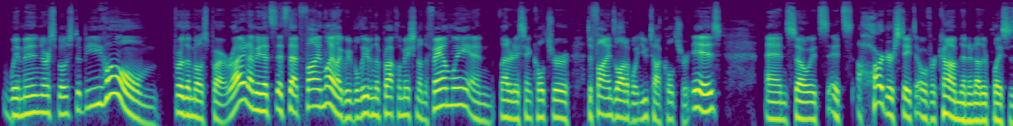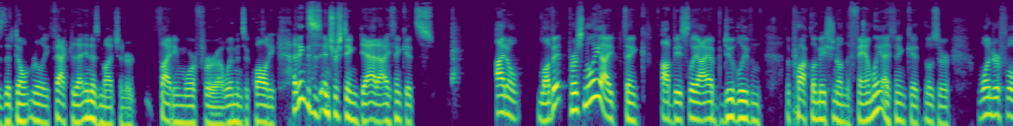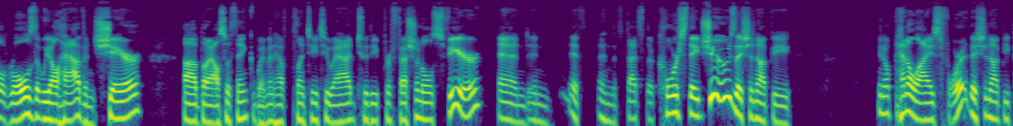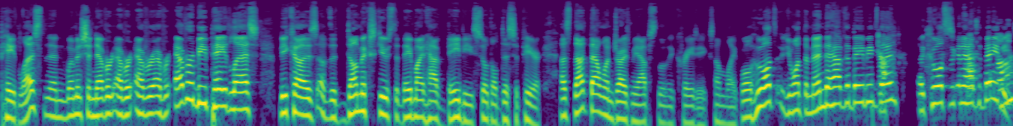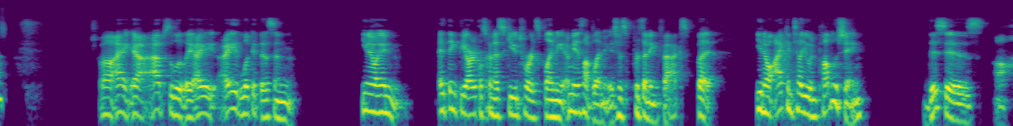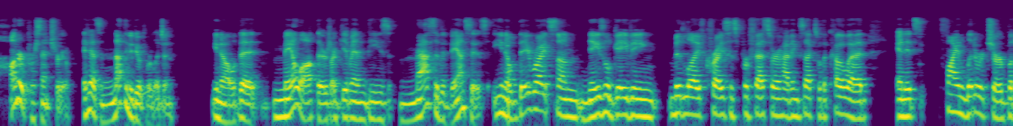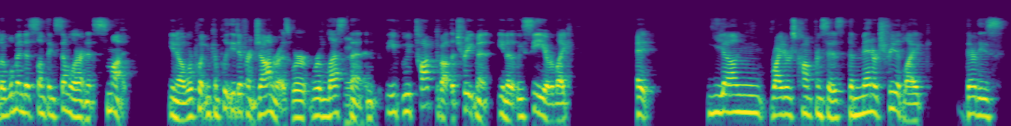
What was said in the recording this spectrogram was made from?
women are supposed to be home for the most part, right? I mean, it's it's that fine line. Like we believe in the proclamation on the family, and Latter Day Saint culture defines a lot of what Utah culture is. And so it's it's a harder state to overcome than in other places that don't really factor that in as much and are fighting more for uh, women's equality. I think this is interesting data. I think it's I don't love it personally. I think obviously I do believe in the proclamation on the family. I think those are wonderful roles that we all have and share. Uh, but I also think women have plenty to add to the professional sphere, and in if and if that's the course they choose, they should not be you know, penalized for it. They should not be paid less. Then women should never, ever, ever, ever, ever be paid less because of the dumb excuse that they might have babies, so they'll disappear. That's that. That one drives me absolutely crazy because I'm like, well, who else? You want the men to have the babies Yeah. then? Like, who else is going to have the babies? Well, I yeah, absolutely. I I look at this and you know, and I think the article's kind of skewed towards blaming. I mean, it's not blaming; it's just presenting facts. But you know, I can tell you in publishing, this is a hundred percent true. It has nothing to do with religion. You know that male authors are given these massive advances. You know, they write some nasal gaving midlife crisis professor having sex with a co-ed, and it's fine literature. But a woman does something similar, and it's smut you know we're put in completely different genres we're we're less Yeah. than and we've, we've talked about the treatment you know that we see or like at young writers conferences the men are treated like they're these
